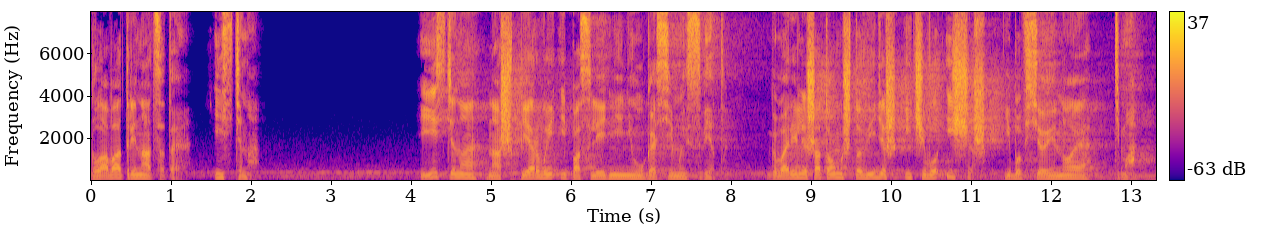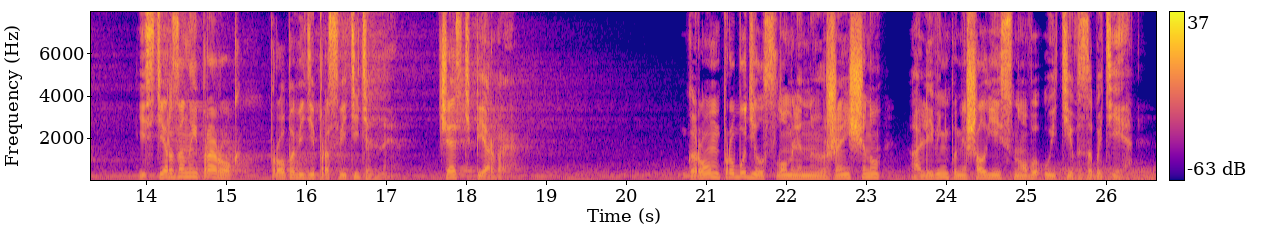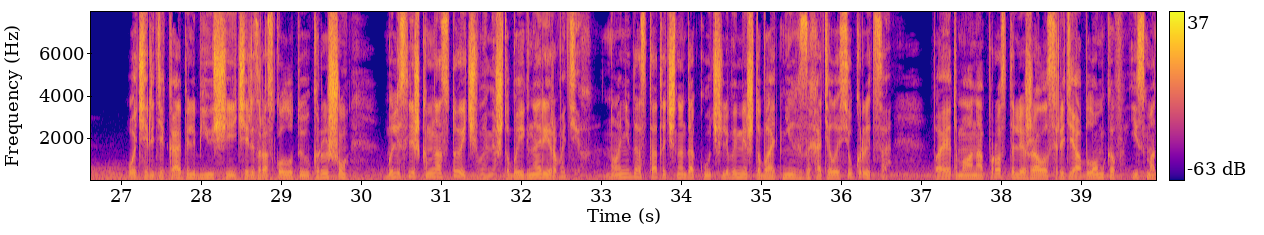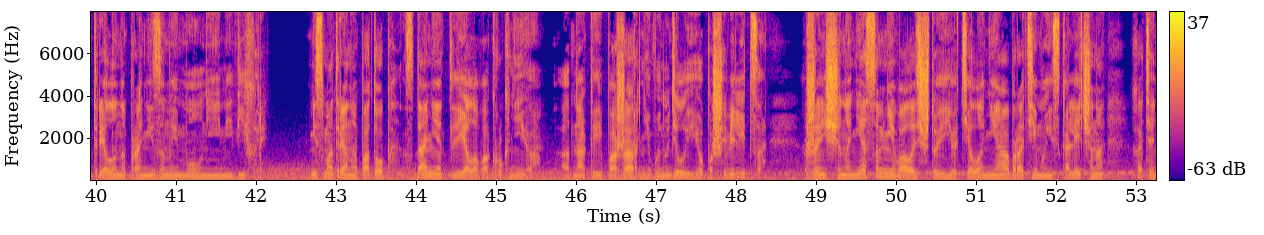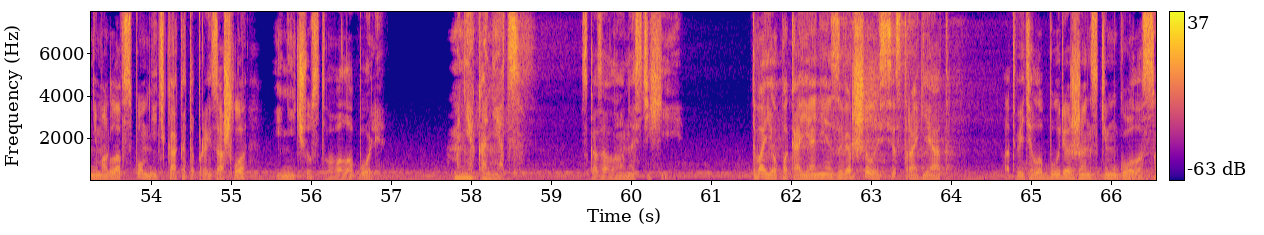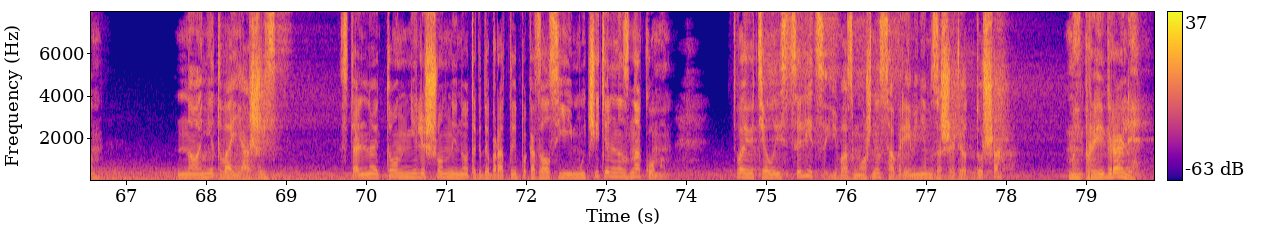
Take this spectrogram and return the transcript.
Глава 13. Истина. Истина – наш первый и последний неугасимый свет. Говори лишь о том, что видишь и чего ищешь, ибо все иное – тьма. Истерзанный пророк. Проповеди просветительные. Часть первая. Гром пробудил сломленную женщину, а ливень помешал ей снова уйти в забытие. Очереди капель, бьющие через расколотую крышу, были слишком настойчивыми, чтобы игнорировать их, но недостаточно докучливыми, чтобы от них захотелось укрыться. Поэтому она просто лежала среди обломков и смотрела на пронизанный молниями вихрь. Несмотря на потоп, здание тлело вокруг нее. Однако и пожар не вынудил ее пошевелиться. Женщина не сомневалась, что ее тело необратимо искалечено, хотя не могла вспомнить, как это произошло, и не чувствовала боли. «Мне конец», — сказала она стихии. «Твое покаяние завершилось, сестра Гиат», — ответила Буря женским голосом. «Но не твоя жизнь». Стальной тон, не лишенный ноток доброты, показался ей мучительно знакомым. «Твое тело исцелится, и, возможно, со временем заживет душа». «Мы проиграли?» —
